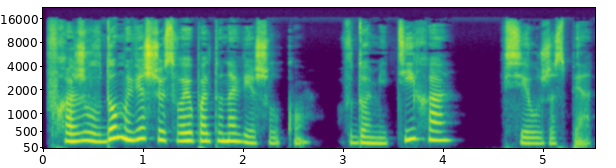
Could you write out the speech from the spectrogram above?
Вхожу в дом и вешаю свое пальто на вешалку. В доме тихо, все уже спят.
